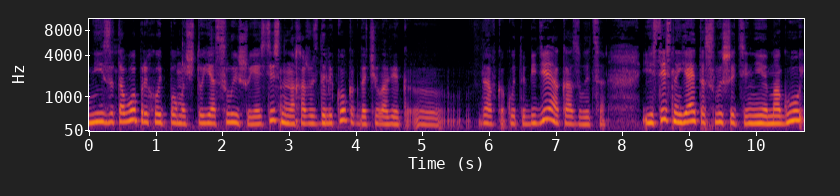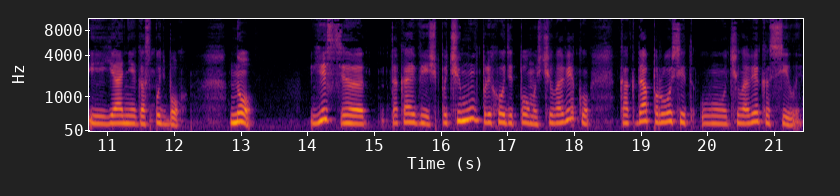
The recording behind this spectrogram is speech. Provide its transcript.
не из-за того приходит помощь, что я слышу. Я, естественно, нахожусь далеко, когда человек э, да, в какой-то беде оказывается. Естественно, я это слышать не могу, и я не Господь Бог. Но есть э, такая вещь. Почему приходит помощь человеку, когда просит у человека силы?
